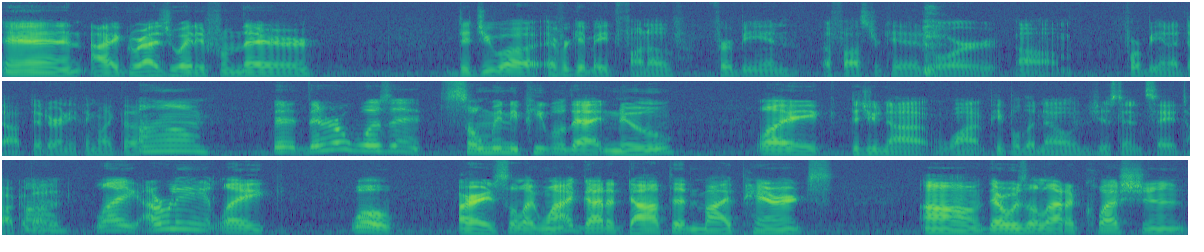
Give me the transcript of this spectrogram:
and I graduated from there. Did you uh, ever get made fun of for being a foster kid or um, for being adopted or anything like that? Um, there wasn't so many people that knew, like Did you not want people to know? You just didn't say it, talk about it. Um, Like I really like. Well, all right. So like when I got adopted, my parents, um, there was a lot of question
